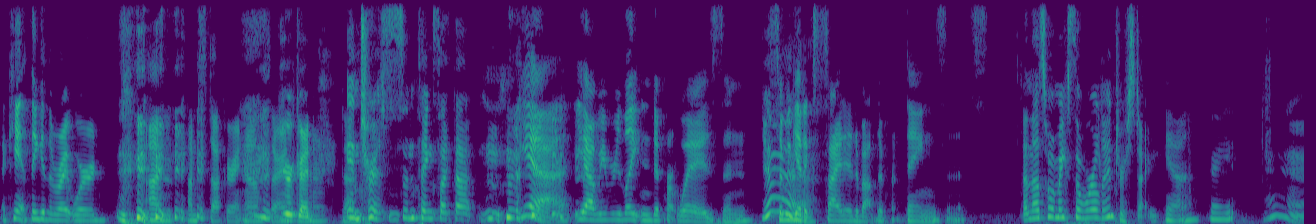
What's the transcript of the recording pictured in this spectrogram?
I can't think of the right word. I'm I'm stuck right now. Sorry. You're good. I'm. Interests and things like that. yeah, yeah, we relate in different ways, and so we get excited about different things, and it's And that's what makes the world interesting. yeah. Right. Yeah.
